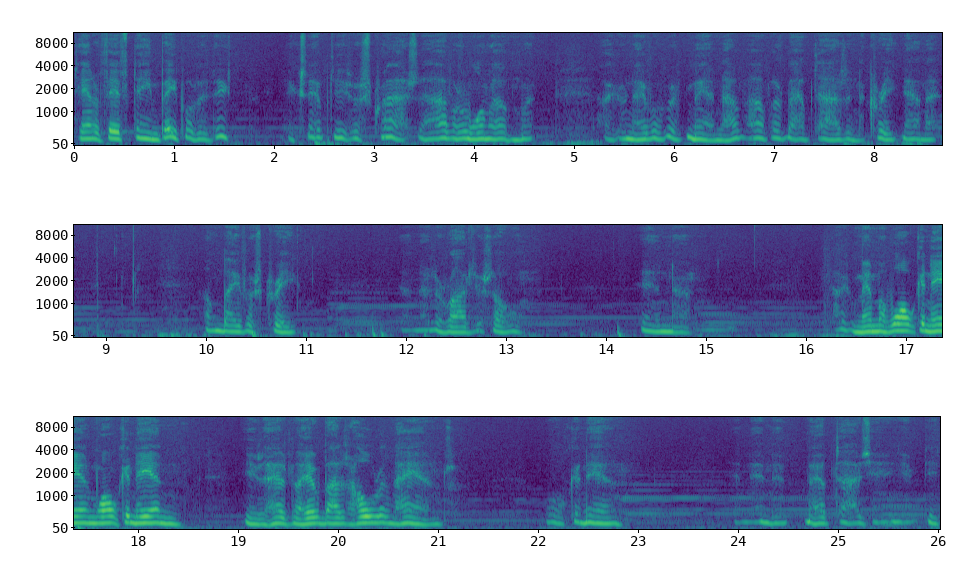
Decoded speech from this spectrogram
10 or 15 people that accept Jesus Christ. And I was one of them. I never met. I, I was baptized in the creek down there on Beaver's Creek, and there's a Rogers hole. And uh, I remember walking in, walking in, you had everybody's holding hands, walking in, and then they baptize you, and you, you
